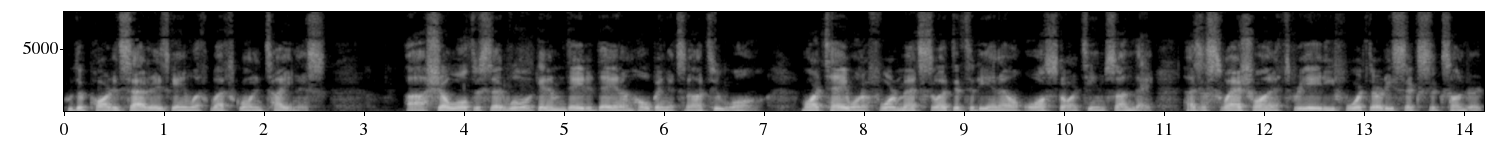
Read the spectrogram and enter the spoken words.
who departed Saturday's game with left groin tightness. Uh, Showalter said, We'll look at him day to day, and I'm hoping it's not too long. Marte, one of four Mets selected to the NL All Star team Sunday, has a slash line of 380, 436, 600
